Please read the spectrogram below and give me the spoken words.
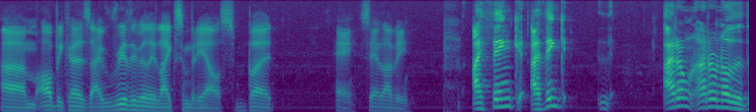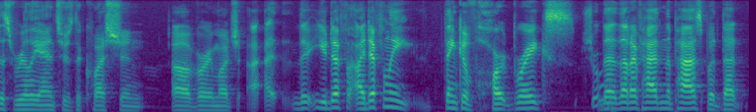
Um, all because I really really like somebody else, but hey, say la vie. I think I think I don't I don't know that this really answers the question uh, very much. I, I, the, you def I definitely think of heartbreaks Sure. that, that I've had in the past, but that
